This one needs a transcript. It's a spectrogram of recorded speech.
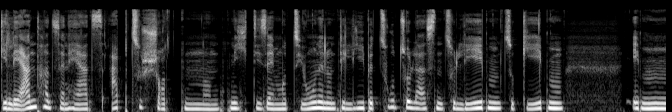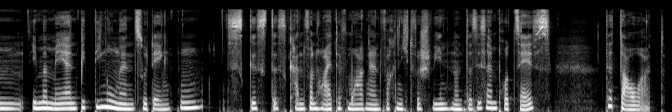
gelernt hat, sein Herz abzuschotten und nicht diese Emotionen und die Liebe zuzulassen, zu leben, zu geben, eben immer mehr in Bedingungen zu denken. Das, das kann von heute auf morgen einfach nicht verschwinden und das ist ein Prozess, der dauert.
